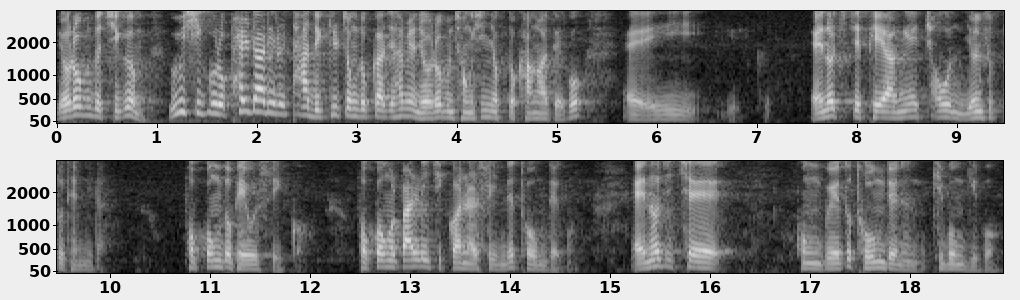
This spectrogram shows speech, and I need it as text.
여러분도 지금 의식으로 팔다리를 다 느낄 정도까지 하면 여러분 정신력도 강화되고 이그 에너지체 배양에 좋은 연습도 됩니다. 복공도 배울 수 있고 복공을 빨리 직관할 수 있는데 도움되고 에너지체 공부에도 도움되는 기본기고 예,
